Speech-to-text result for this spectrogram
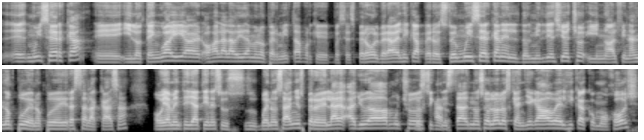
eh, muy cerca eh, y lo tengo ahí, a ver, ojalá la vida me lo permita porque pues espero volver a Bélgica, pero estuve muy cerca en el 2018 y no, al final no pude, no pude ir hasta la casa. Obviamente ya tiene sus, buenos años, pero él ha ayudado a muchos pues ciclistas, no solo a los que han llegado a Bélgica como Josh,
